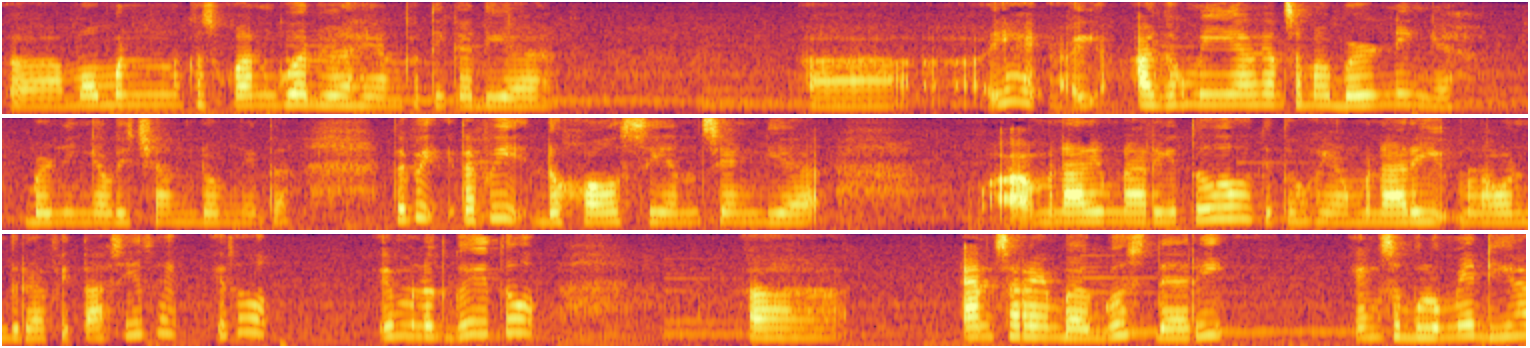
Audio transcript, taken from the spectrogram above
Uh, momen kesukaan gue adalah yang ketika dia uh, ya agak mengingatkan sama Burning ya. Burningnya Lee Chang Dong itu. Tapi tapi the whole scenes yang dia uh, menari-menari itu gitu yang menari melawan gravitasi itu itu ya menurut gue itu uh, answer yang bagus dari yang sebelumnya dia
